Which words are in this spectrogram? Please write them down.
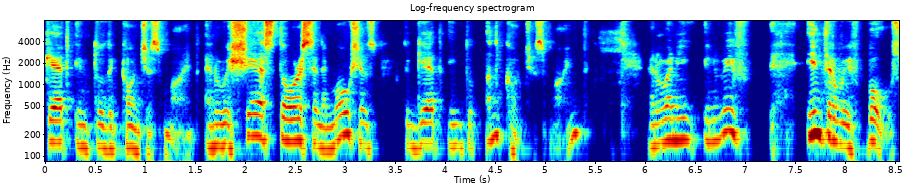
get into the conscious mind and we share stories and emotions to get into unconscious mind and when you interweave both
